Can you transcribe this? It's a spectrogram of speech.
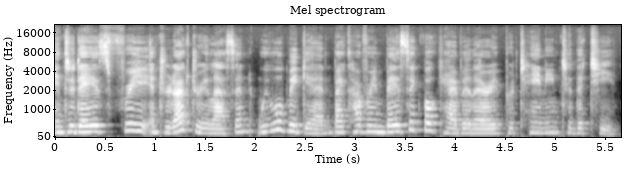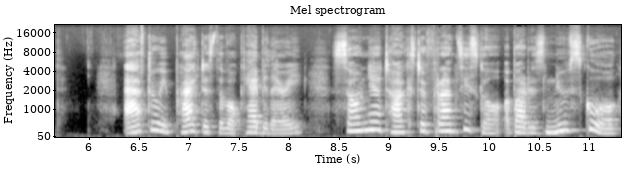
In today's free introductory lesson, we will begin by covering basic vocabulary pertaining to the teeth. After we practice the vocabulary, Sonia talks to Francisco about his new school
